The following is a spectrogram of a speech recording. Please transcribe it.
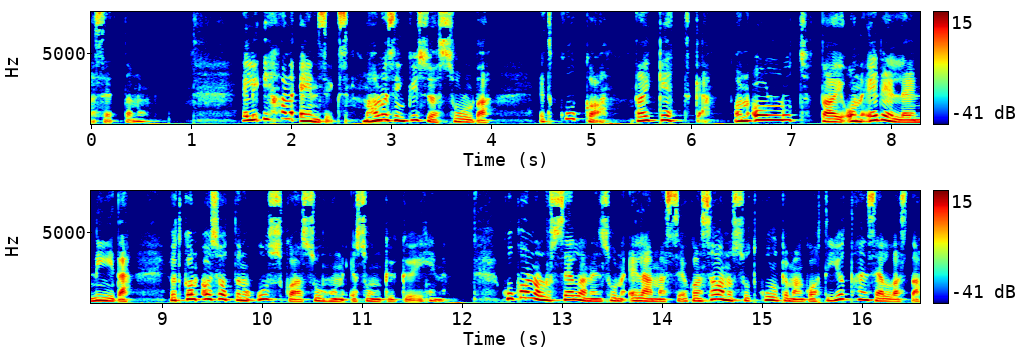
asettanut. Eli ihan ensiksi mä haluaisin kysyä sulta, että kuka tai ketkä on ollut tai on edelleen niitä, jotka on osoittanut uskoa suhun ja sun kykyihin. Kuka on ollut sellainen sun elämässä, joka on saanut sut kulkemaan kohti jotain sellaista,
